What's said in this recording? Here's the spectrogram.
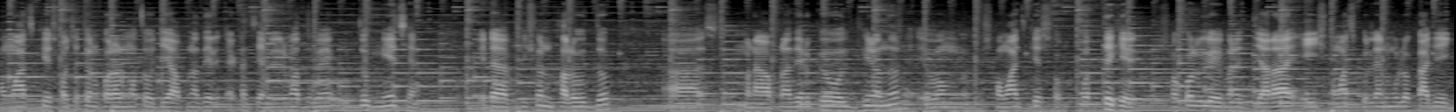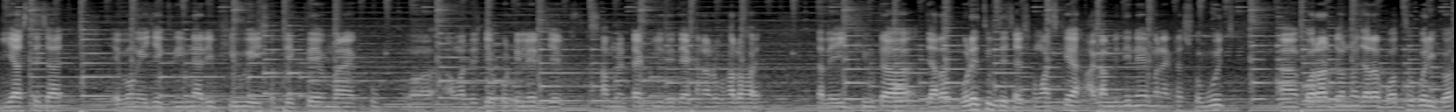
সমাজকে সচেতন করার মতো যে আপনাদের একটা চ্যানেলের মাধ্যমে উদ্যোগ নিয়েছেন এটা ভীষণ ভালো উদ্যোগ। মানে আপনাদেরকেও অভিনন্দন এবং সমাজকে প্রত্যেকে সকলকে মানে যারা এই সমাজ কল্যাণমূলক কাজে এগিয়ে আসতে চায় এবং এই যে গ্রিনারি ভিউ এইসব দেখতে মানে খুব আমাদের যে হোটেলের যে সামনেটা একটু যদি দেখান আরও ভালো হয়, তাহলে এই ভিউটা যারা গড়ে তুলতে চায়, সমাজকে আগামী দিনে মানে একটা সবুজ করার জন্য যারা বদ্ধপরিকর,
